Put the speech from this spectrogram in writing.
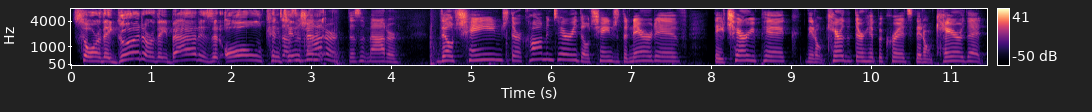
so are they good? Are they bad? Is it all contingent? Doesn't matter. Doesn't matter. They'll change their commentary. They'll change the narrative. They cherry pick. They don't care that they're hypocrites. They don't care that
